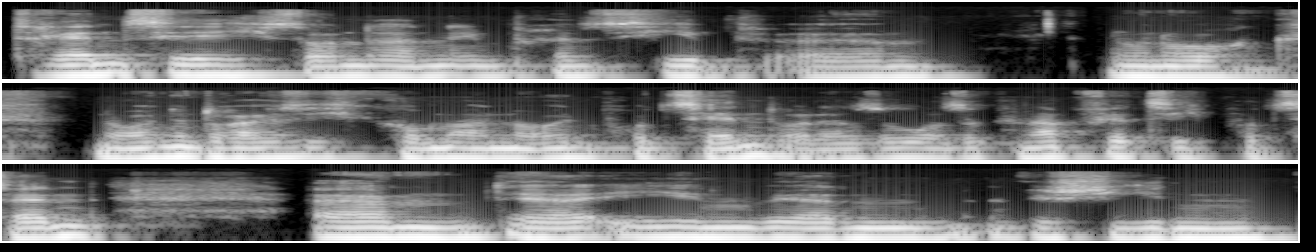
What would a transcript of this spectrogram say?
trennt sich, sondern im Prinzip ähm, nur noch 39,9 Prozent oder so, also knapp 40 Prozent ähm, der Ehen werden geschieden,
